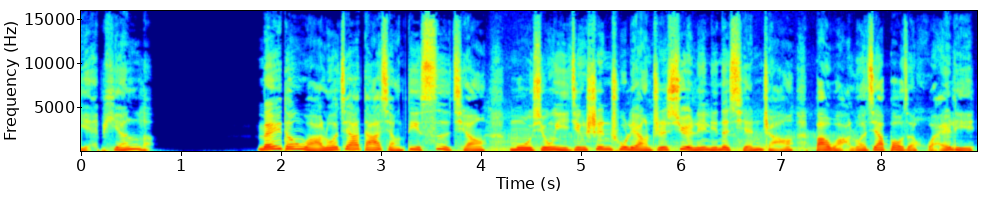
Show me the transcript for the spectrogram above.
也偏了。没等瓦罗加打响第四枪，母熊已经伸出两只血淋淋的前掌，把瓦罗加抱在怀里，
